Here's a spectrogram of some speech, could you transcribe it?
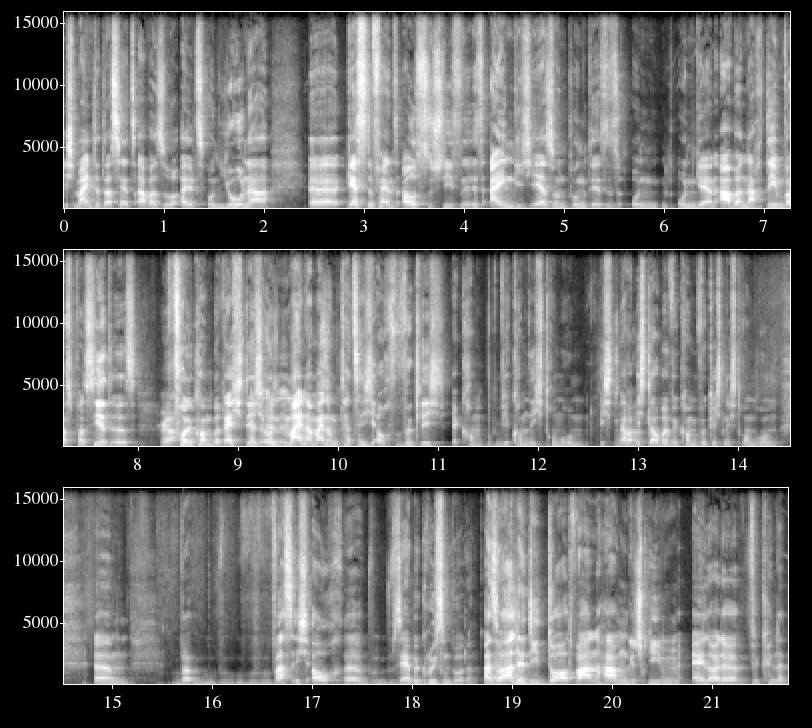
Ich meinte das jetzt aber so als Unioner, äh, Gästefans auszuschließen, ist eigentlich eher so ein Punkt, ist es un, ungern. Aber nach dem, was passiert ist, Ja. vollkommen berechtigt Also, und also- meiner Meinung nach tatsächlich auch wirklich, äh, komm, wir kommen nicht drum rum. Ich, glaub, Ja. ich glaube, wir kommen wirklich nicht drum rum. Ähm, was ich auch äh, sehr begrüßen würde. Also Ja. alle, die dort waren, haben geschrieben, ey Leute, wir können das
